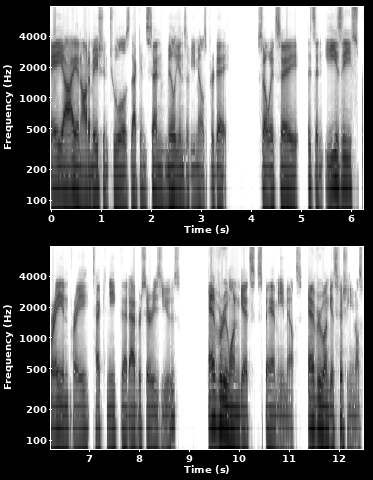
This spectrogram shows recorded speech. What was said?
AI and automation tools that can send millions of emails per day. So it's a it's an easy spray and pray technique that adversaries use. everyone gets spam emails. Everyone gets phishing emails.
